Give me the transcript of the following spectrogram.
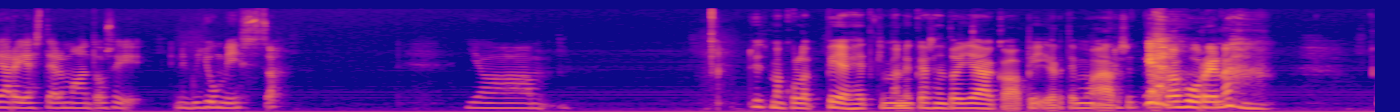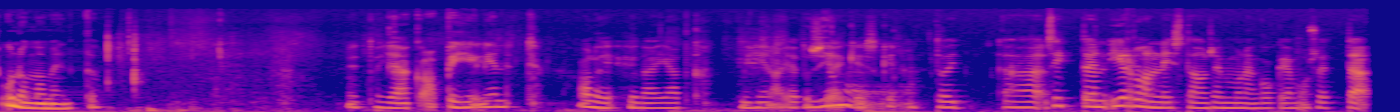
järjestelmä on tosi niin kuin jumissa. Ja Nyt mä kuule pien hetki, mä nykäsen ton jääkaapin irti, mua ärsyttää toi hurina. Uno momento. Nyt on jääkaappi hiljennetty. Ole hyvä jatka. Mihin ajatus jäi kesken? Toi, äh, sitten Irlannista on semmoinen kokemus, että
